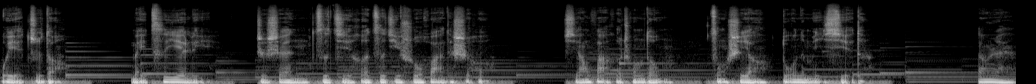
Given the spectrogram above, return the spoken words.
我也知道，每次夜里只剩自己和自己说话的时候，想法和冲动总是要多那么一些的。当然，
